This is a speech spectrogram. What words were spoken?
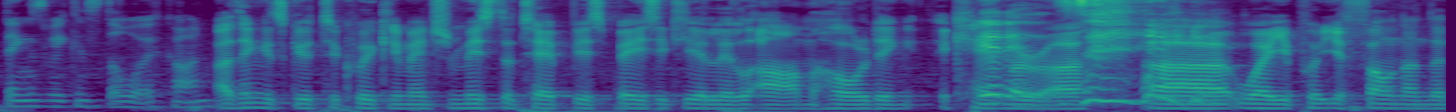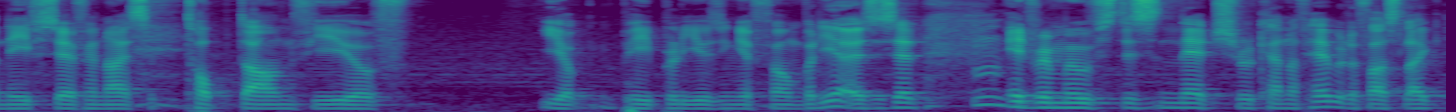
things we can still work on. I think it's good to quickly mention Mr. Tappy is basically a little arm holding a camera uh, where you put your phone underneath so you have a nice top down view of your people using your phone. But yeah, as you said, Mm. it removes this natural kind of habit of us like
